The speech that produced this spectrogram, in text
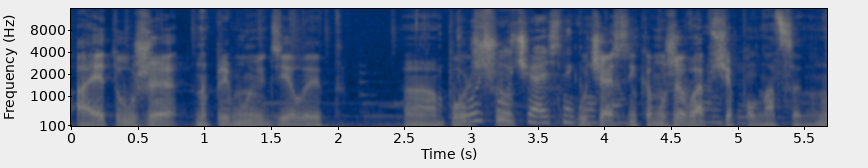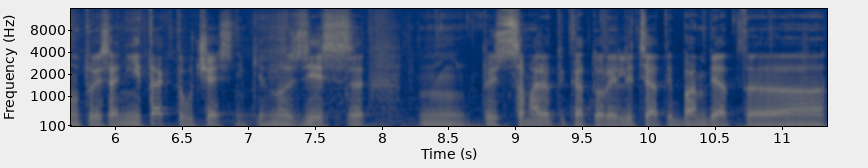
А это уже напрямую делает э, Польшу, участникам, участникам да. уже вообще полноценно. Ну, то есть они и так-то участники, но здесь, э, то есть самолеты, которые летят и бомбят э,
